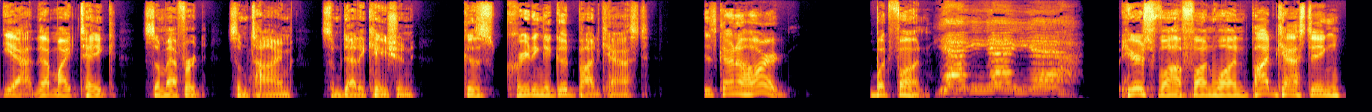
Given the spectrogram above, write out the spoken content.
yeah, that might take some effort, some time, some dedication because creating a good podcast is kind of hard, but fun. Yeah, yeah, yeah. Here's a fun one podcasting,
